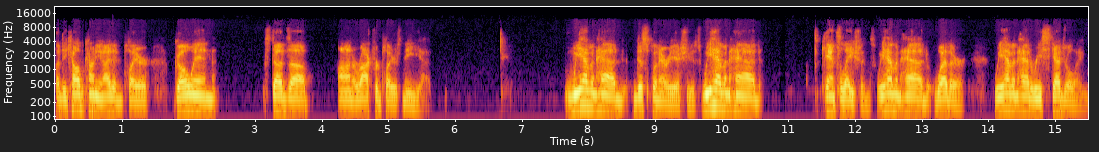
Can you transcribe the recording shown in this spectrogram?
a DeKalb County United player go in studs up on a Rockford player's knee yet. We haven't had disciplinary issues. We haven't had cancellations. We haven't had weather. We haven't had rescheduling.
